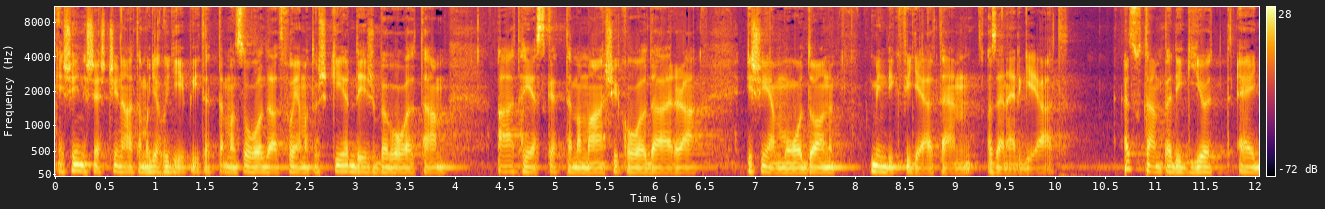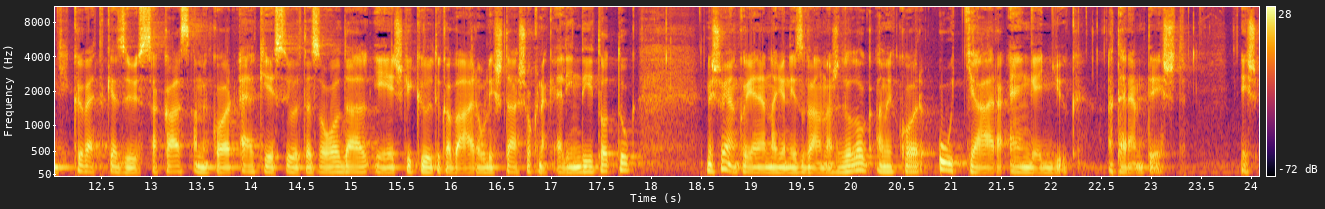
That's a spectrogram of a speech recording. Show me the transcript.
és én is ezt csináltam, hogy ahogy építettem az oldalt, folyamatos kérdésbe voltam, áthelyezkedtem a másik oldalra, és ilyen módon mindig figyeltem az energiát. Ezután pedig jött egy következő szakasz, amikor elkészült az oldal, és kiküldtük a várólistásoknak, elindítottuk, és olyankor jön egy nagyon izgalmas dolog, amikor útjára engedjük a teremtést. És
